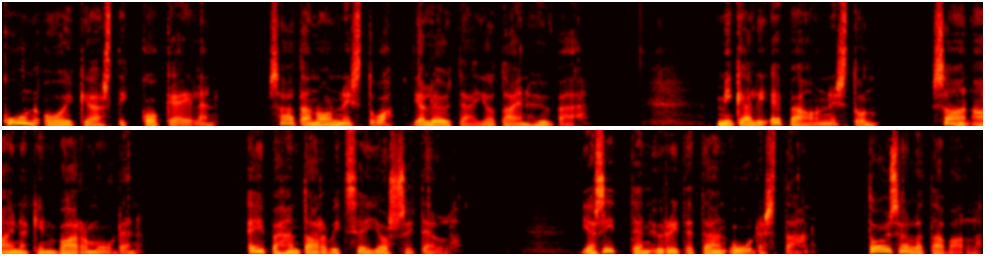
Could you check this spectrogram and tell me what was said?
Kun oikeasti kokeilen, saatan onnistua ja löytää jotain hyvää. Mikäli epäonnistun, Saan ainakin varmuuden. Eipä hän tarvitse jossitella. Ja sitten yritetään uudestaan, toisella tavalla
